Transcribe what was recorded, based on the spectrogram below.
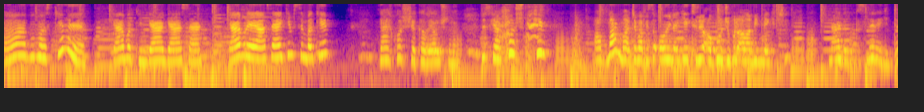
Aa, Aa, bu maske mi? Gel bakayım gel gel sen. Gel buraya sen kimsin bakayım? Gel koş yakalayalım şunu. Rüzgar koş kim? Ablam mı acaba bizi oyuna getiriyor abur cubur alabilmek için? Nerede bu kız nereye gitti?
